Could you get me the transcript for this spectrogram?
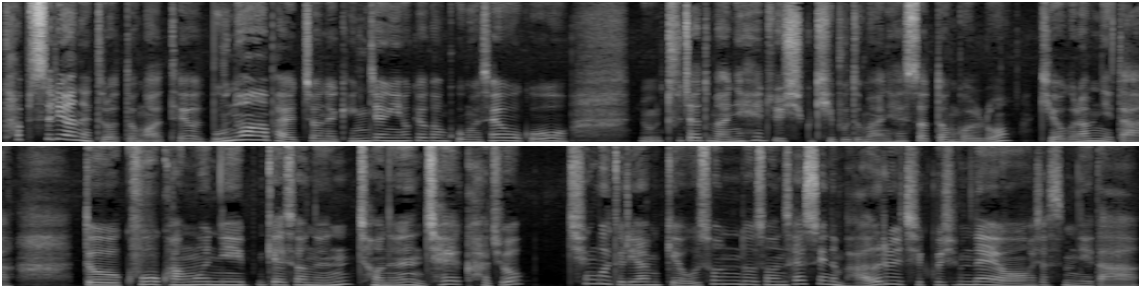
탑 3 안에 들었던 것 같아요. 문화 발전에 굉장히 혁혁한 공을 세우고 좀 투자도 많이 해주시고 기부도 많이 했었던 걸로 기억을 합니다. 또 구광모님께서는 저는 제 가족 친구들이 함께 오손도손 살 수 있는 마을을 짓고 싶네요 하셨습니다.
